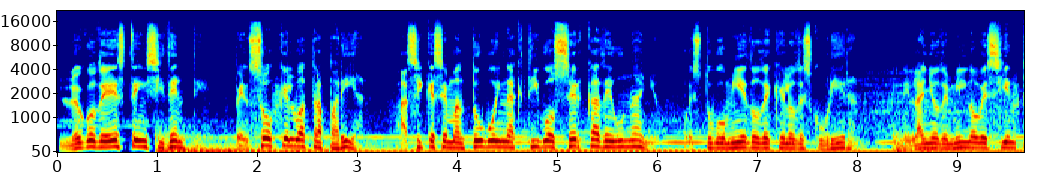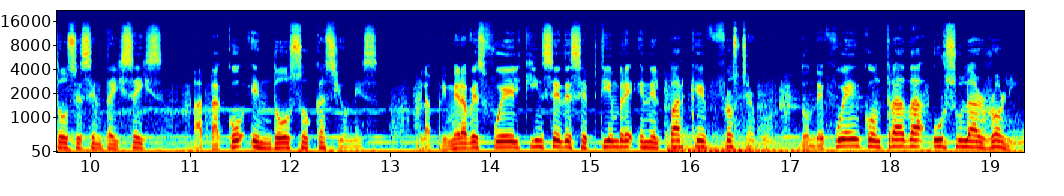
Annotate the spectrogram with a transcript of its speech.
Luego de este incidente, pensó que lo atraparían, así que se mantuvo inactivo cerca de un año, pues tuvo miedo de que lo descubrieran. En el año de 1966, atacó en dos ocasiones. La primera vez fue el 15 de septiembre en el parque Frosterburg, donde fue encontrada Ursula Rolling,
